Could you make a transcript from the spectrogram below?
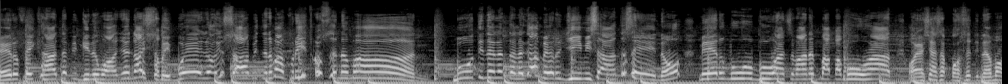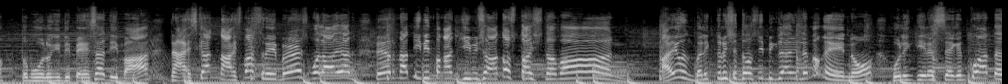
Pero fake hadap yung ginawa niya. Nice. Sabay buwelo. Yung sabit na naman. Free throws na naman. Buti na lang talaga, meron Jimmy Santos eh, no? Meron bumubuhat sa mga nagpapabuhat. O yan siya sa poste, tingnan mo, tumulong yung depensa, di ba? Nice cut, nice pass, reverse, wala yan. Pero natipid pa nga ang Jimmy Santos, nice naman. Ayun, balik tuloy sa 12 bigla yung lamang eh, no? Huling tira sa second quarter,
